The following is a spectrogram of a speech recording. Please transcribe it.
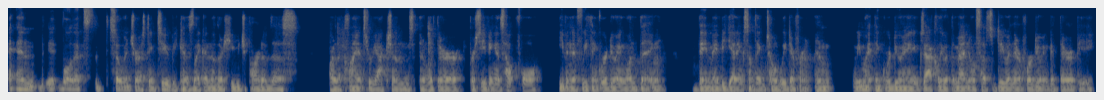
And it, well, that's so interesting too, because like another huge part of this are the client's reactions and what they're perceiving as helpful. Even if we think we're doing one thing, they may be getting something totally different. And we might think we're doing exactly what the manual says to do and therefore doing good therapy.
